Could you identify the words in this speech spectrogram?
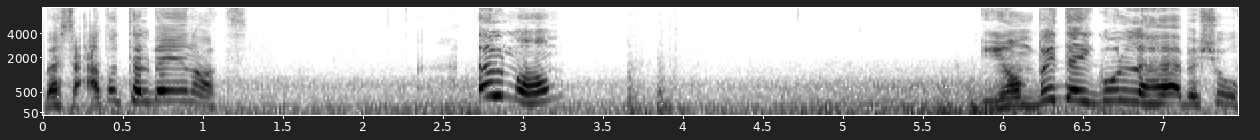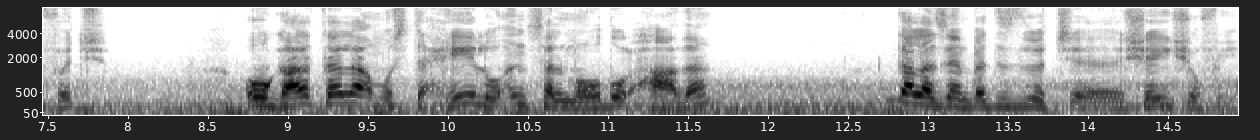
بس اعطيته البيانات. المهم يوم بدأ يقول لها بشوفك وقالت له لا مستحيل وانسى الموضوع هذا. قال له زين بدز لك شيء شوفي.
